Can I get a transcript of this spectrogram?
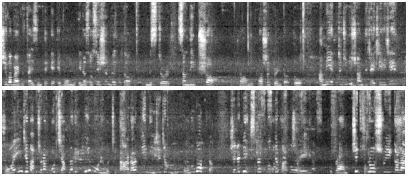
শিবম অ্যাডভার্টাইজিং থেকে, এবং in association with mister Sandeep Shaw from Kaushal printer তো আমি একটা জিনিস জানতে চাইছি, এই যে ড্রয়িং যে বাচ্চারা করছে, আপনাদের কি মনে হচ্ছে? তারা কি নিজের যে অনুভবটা, সেটা কি এক্সপ্রেস করতে পারছে? ফ্রম চিত্রশ্রী কলা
